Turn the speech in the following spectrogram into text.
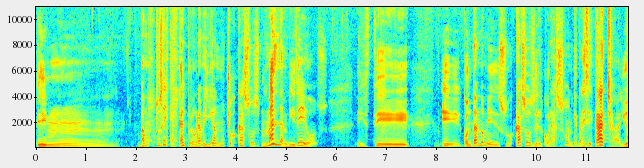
Em, vamos, tú sabes que acá al programa llegan muchos casos, mandan videos, este, eh, contándome sus casos del corazón, que parece cacha. Yo,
